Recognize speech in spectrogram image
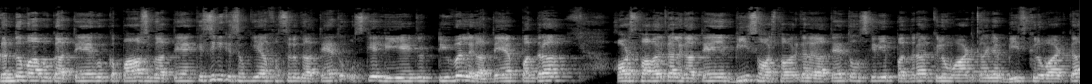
गंदम आप उगाते हैं, कोई कपास उगाते हैं, किसी भी किस्म की आप फ़सल उगाते हैं तो उसके लिए जो ट्यूबवेल लगाते हैं, पंद्रह हॉर्स पावर का लगाते हैं या बीस हॉर्स पावर का लगाते हैं तो उसके लिए पंद्रह किलो वाट का या बीस किलो वाट का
